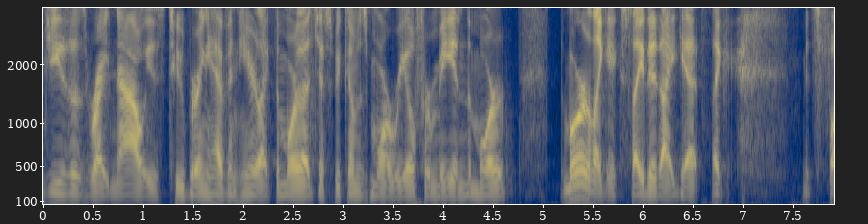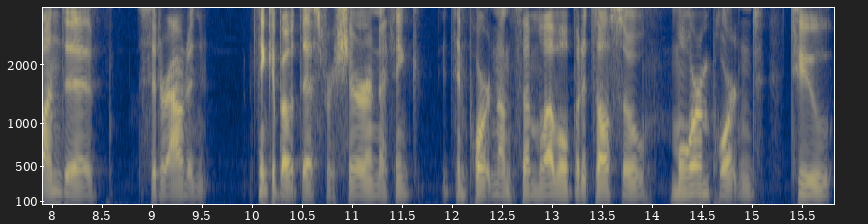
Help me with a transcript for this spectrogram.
Jesus right now is to bring heaven here like the more that just becomes more real for me and the more the more like excited I get like it's fun to sit around and think about this for sure and I think it's important on some level but it's also more important to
